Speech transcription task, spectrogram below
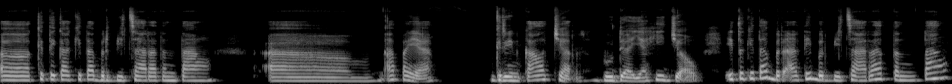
uh, ketika kita berbicara tentang um, apa ya green culture budaya hijau itu kita berarti berbicara tentang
